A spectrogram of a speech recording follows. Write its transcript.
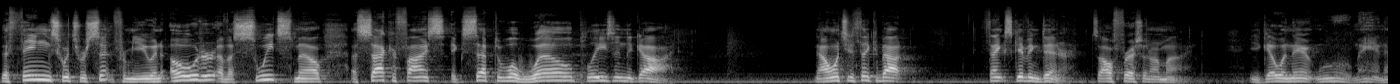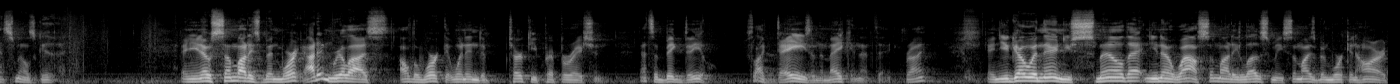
the things which were sent from you, an odor of a sweet smell, a sacrifice acceptable, well pleasing to God. Now I want you to think about Thanksgiving dinner. It's all fresh in our mind. You go in there, ooh, man, that smells good. And you know somebody's been working. I didn't realize all the work that went into turkey preparation. That's a big deal. It's like days in the making, that thing, right? And you go in there and you smell that and you know, wow, somebody loves me. Somebody's been working hard.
